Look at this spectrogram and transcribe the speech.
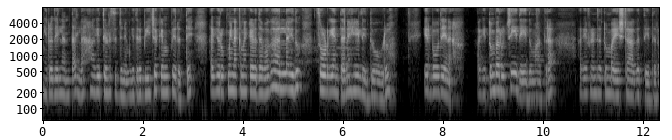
ಇರೋದಿಲ್ಲ ಅಂತಲ್ಲ ಹಾಗೆ ತಿಳಿಸಿದ್ದು ನಿಮಗೆ. ಇದರ ಬೀಜ ಕೆಂಪು ಇರುತ್ತೆ ಹಾಗೆ ರುಕ್ಮಿಣಕ್ಕನ ಕೇಳಿದವಾಗ, ಅಲ್ಲ, ಇದು ಸೋಡ್ಗೆ ಅಂತಲೇ ಹೇಳಿದ್ದು ಅವರು. ಇರ್ಬೋದೇನ ಹಾಗೆ ತುಂಬ ರುಚಿ ಇದೆ ಇದು ಮಾತ್ರ. ಹಾಗೆ ಫ್ರೆಂಡ್ಸ್ ತುಂಬ ಇಷ್ಟ ಆಗುತ್ತೆ ಇದರ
